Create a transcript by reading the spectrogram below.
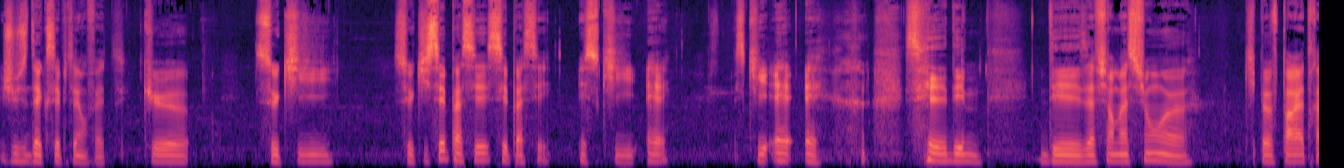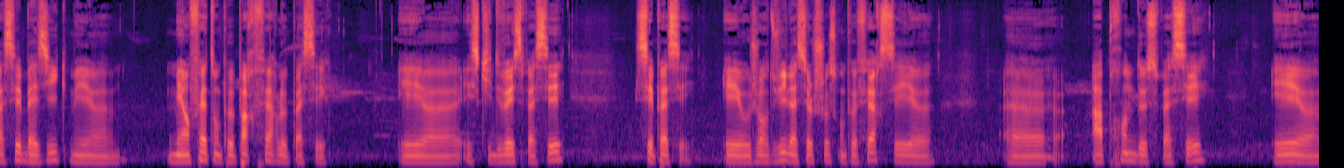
juste d'accepter en fait que ce qui, ce qui s'est passé, s'est passé. Et ce qui est, ce qui est, est. c'est des, des affirmations euh, qui peuvent paraître assez basiques, mais, mais en fait, on peut pas refaire le passé. Et, et ce qui devait se passer, s'est passé. Et aujourd'hui, la seule chose qu'on peut faire, c'est apprendre de se passer et, euh,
